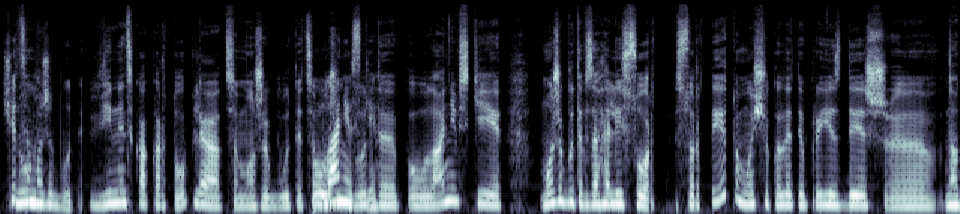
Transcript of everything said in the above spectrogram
Що це Ну, може бути? Вінницька картопля, це може бути це може бути по-уланівськи, може бути взагалі сорт сорти, тому що коли ти приїздиш е, на,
